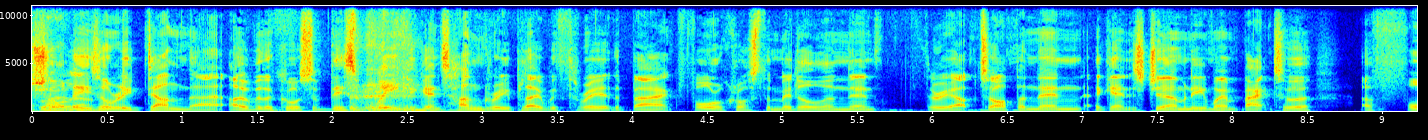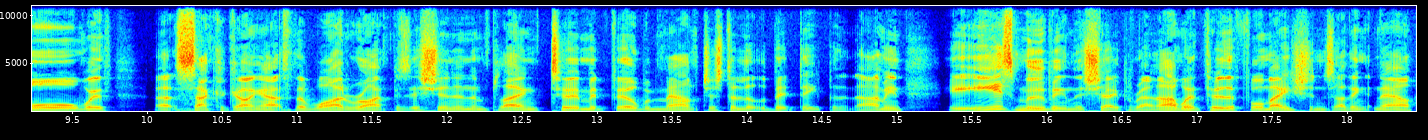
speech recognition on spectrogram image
surely he's already done that over the course of this week against Hungary. Played with three at the back, four across the middle, and then three up top. And then against Germany, went back to a, a four with uh, Saka going out to the wide right position and then playing two in midfield with Mount just a little bit deeper than that. I mean, he, he is moving the shape around. I went through the formations. I think now,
